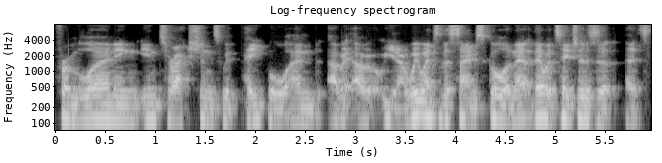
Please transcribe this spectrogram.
from learning interactions with people. And I mean, I, you know, we went to the same school, and there, there were teachers at at,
